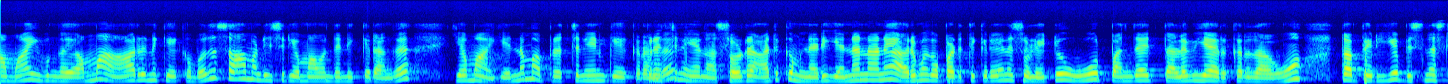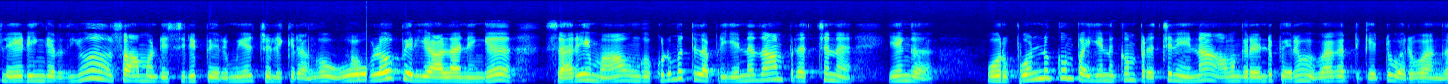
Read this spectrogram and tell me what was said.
ஆமாம் இவங்க அம்மா ஆறுன்னு கேட்கும்போது சாமுண்டீஸ்வரி அம்மா வந்து நிற்கிறாங்க ஏம்மா என்னம்மா பிரச்சனைன்னு கேட்குறாங்க பிரச்சனையை? நான் சொல்கிறேன் அதுக்கு முன்னாடி என்ன நானே அறிமுகப்படுத்திக்கிறேன்னு சொல்லிட்டு ஊர் பஞ்சாயத்து தலைவியாக இருக்கிறதாகவும் தான் பெரிய பிஸ்னஸ் லேடிங்கிறதையும் சாமுண்டீஸ்வரி பெருமையாக சொல்லிக்கிறாங்க. ஓ அவ்வளோ பெரிய ஆளா நீங்கள் சரிம்மா உங்கள் குடும்பத்தில் அப்படி என்னதான் பிரச்சனை? எங்கள் ஒரு பொண்ணுக்கும் பையனுக்கும் பிரச்சனைனா அவங்க ரெண்டு பேரும் விவாகரத்து கேட்டு வருவாங்க.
